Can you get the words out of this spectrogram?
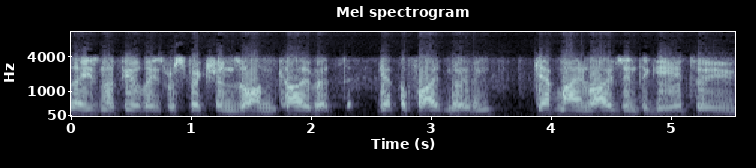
easing a few of these restrictions on COVID. Get the freight moving. Get main roads into gear to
